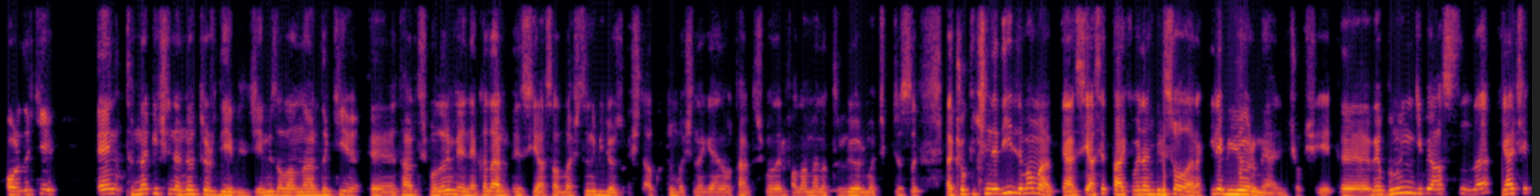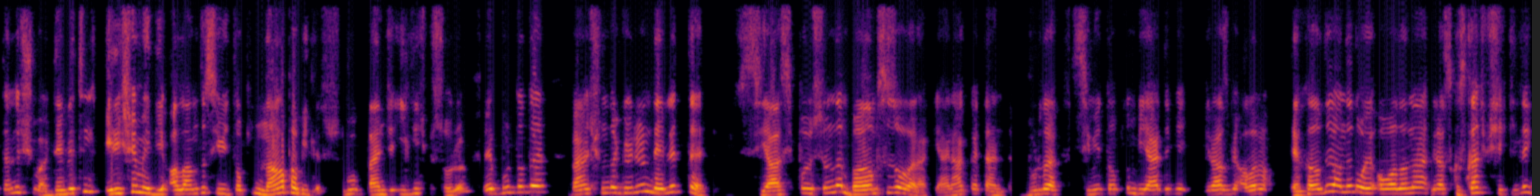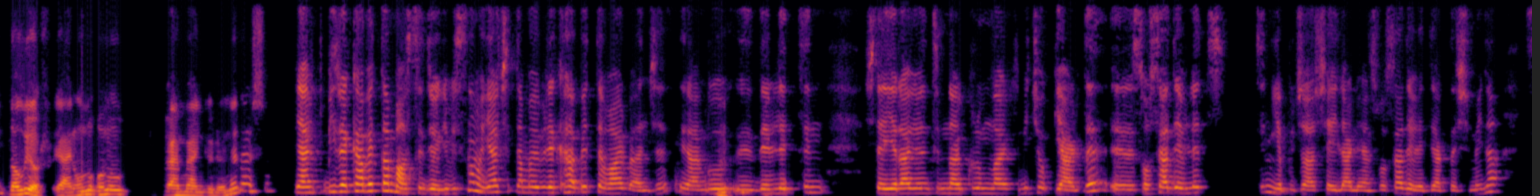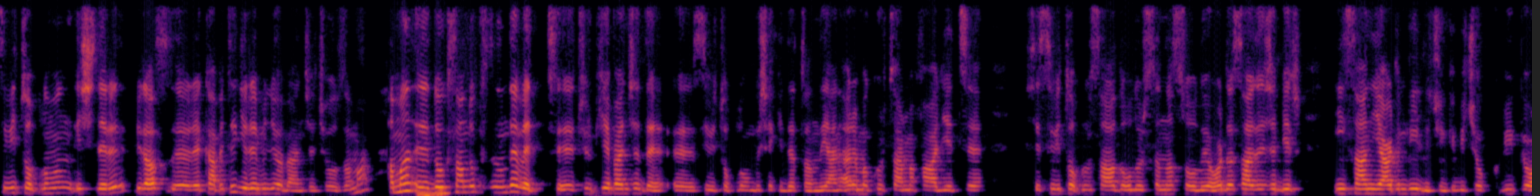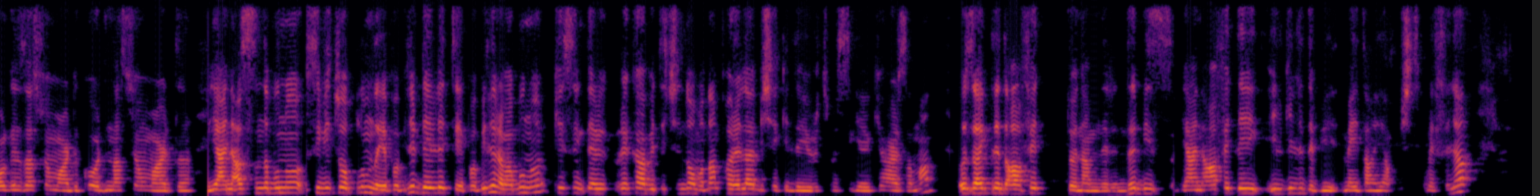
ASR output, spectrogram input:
oradaki en tırnak içinde nötr diyebileceğimiz alanlardaki e, tartışmaların bile ne kadar e, siyasallaştığını biliyoruz. İşte Akut'un başına gelen o tartışmaları falan ben hatırlıyorum açıkçası. Yani çok içinde değildim ama yani siyaset takip eden birisi olarak bile biliyorum yani birçok şeyi. E, ve bunun gibi aslında gerçekten de şu var. Devletin erişemediği alanda sivil toplum ne yapabilir? Bu bence ilginç bir soru. Ve burada da ben şunu da görüyorum devlet de siyasi pozisyondan bağımsız olarak yani hakikaten burada sivil toplum bir yerde bir biraz bir alanı yakaladığı anda da o, o alana biraz kıskanç bir şekilde dalıyor. Yani onu onu ben ben görüyorum. Ne dersin? Yani bir rekabetten bahsediyor gibisin ama gerçekten böyle bir rekabet de var bence. Yani bu e, devletin işte yerel yönetimler, kurumlar birçok yerde e, sosyal devlet yapacağı şeylerle yani sosyal devlet yaklaşımıyla sivil toplumun işleri biraz e, rekabete girebiliyor bence çoğu zaman. Ama e, 99 yılında evet e, Türkiye bence de e, sivil toplumu bu şekilde tanıdı. Yani arama kurtarma faaliyeti, işte sivil toplum sahada olursa nasıl oluyor? Orada sadece bir insani yardım değildi çünkü birçok büyük bir organizasyon vardı, koordinasyon vardı. Yani aslında bunu sivil toplum da yapabilir, devlet de yapabilir ama bunu kesinlikle rekabet içinde olmadan paralel bir şekilde yürütmesi gerekiyor her zaman. Özellikle de afet dönemlerinde biz yani afetle ilgili de bir meydan yapmıştık mesela.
